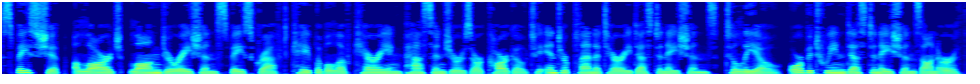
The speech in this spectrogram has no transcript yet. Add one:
Spaceship, a large, long-duration spacecraft capable of carrying passengers or cargo to interplanetary destinations, to LEO, or between destinations on Earth.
